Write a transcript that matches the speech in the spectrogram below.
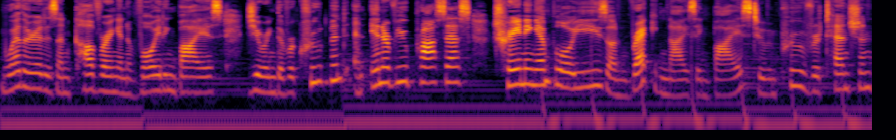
Whether it is uncovering and avoiding bias during the recruitment and interview process, training employees on recognizing bias to improve retention,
